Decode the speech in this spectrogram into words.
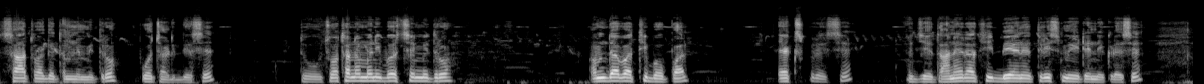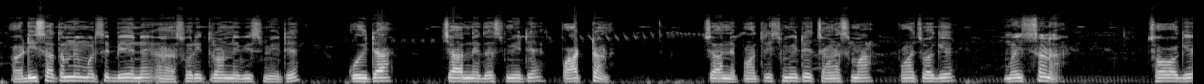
સાત વાગે તમને મિત્રો પહોંચાડી દેશે. તો ચોથા નંબરની બસ છે મિત્રો, અમદાવાદથી ભોપાલ એક્સપ્રેસ છે, જે ધાનેરાથી બે અને ત્રીસ મિનિટે નીકળે છે. ડીસા તમને મળશે બે ને સોરી ત્રણ ને વીસ મિનિટે કોઈટા ચાર ને દસ મિનિટે, પાટણ ચાર ને પાંત્રીસ મિનિટે ચાણસમાં પાંચ વાગે મહેસાણા, છ વાગે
